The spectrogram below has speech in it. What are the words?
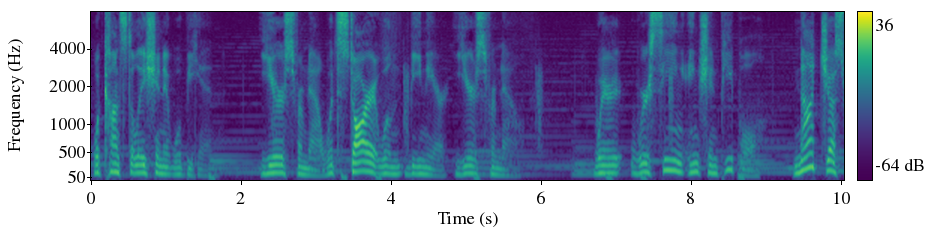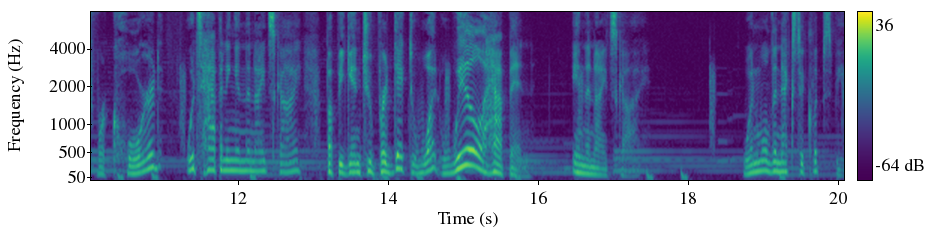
what constellation it will be in years from now, what star it will be near years from now. Where we're seeing ancient people not just record what's happening in the night sky, but begin to predict what will happen in the night sky. When will the next eclipse be?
